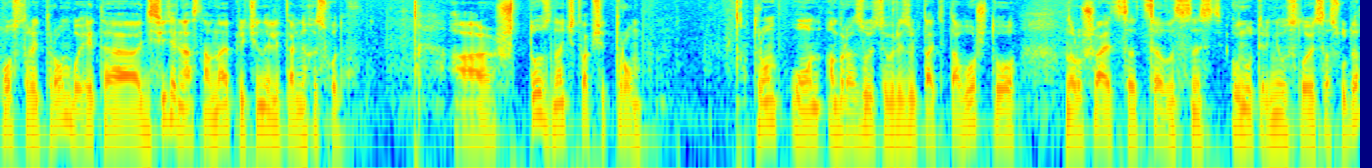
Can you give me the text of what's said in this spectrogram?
острые тромбы – это действительно основная причина летальных исходов. А что значит вообще тромб? Тромб, он образуется в результате того, что нарушается целостность внутреннего слоя сосуда,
